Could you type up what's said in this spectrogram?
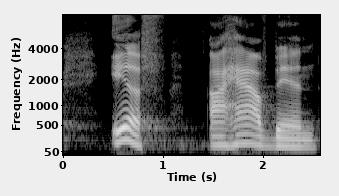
if I have been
